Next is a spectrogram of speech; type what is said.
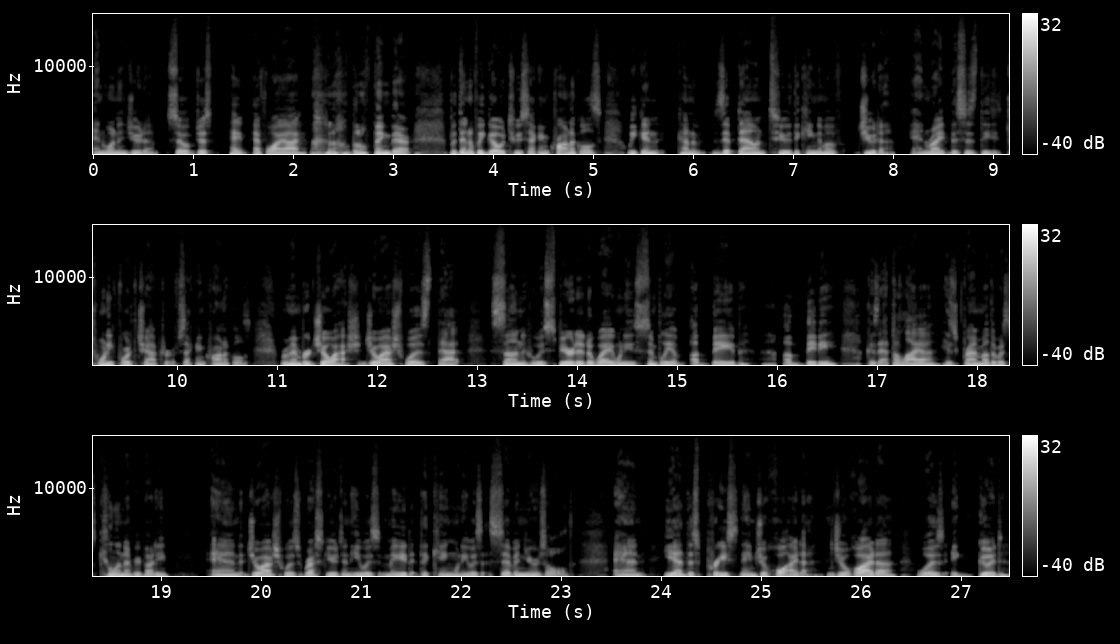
and one in Judah. So just hey, FYI, a little thing there. But then if we go to Second Chronicles, we can kind of zip down to the kingdom of Judah. And right, this is the 24th chapter of Second Chronicles. Remember Joash. Joash was that son who was spirited away when he was simply a, a babe, a baby, because Athaliah, his grandmother, was killing everybody and Joash was rescued and he was made the king when he was seven years old. And he had this priest named Jehoiada. And Jehoiada was a good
